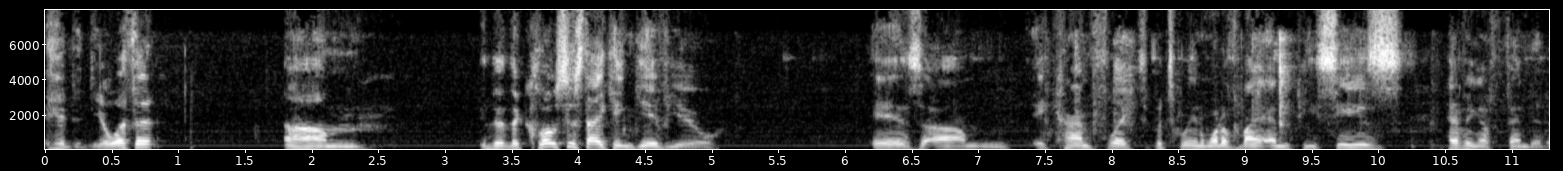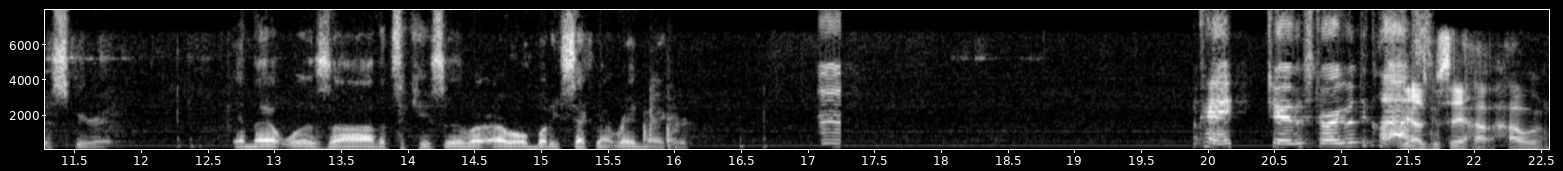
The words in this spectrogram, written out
had to deal with it. Um, the the closest I can give you is um, a conflict between one of my NPCs having offended a spirit, and that was uh, that's a case of our, our old buddy Sekhmet Rainmaker. Okay. Share the story with the class. Yeah, I was gonna say how how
